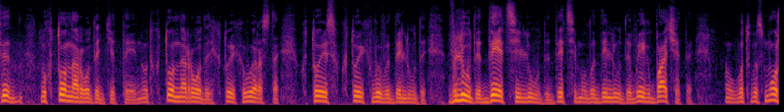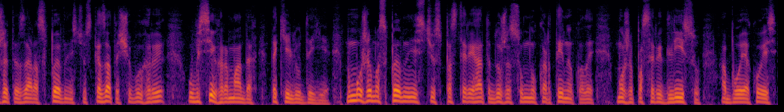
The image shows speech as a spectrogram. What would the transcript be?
де, ну хто народить дітей? Ну от хто народить, хто їх виросте, хто, їх- хто їх виведе люди? В люди, де ці люди, де ці молоді люди? Ви їх бачите? От ви зможете зараз з певністю сказати, що в гри у всіх громадах такі люди є. Ми можемо з певністю спостерігати дуже сумну картину, коли може посеред лісу або якогось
